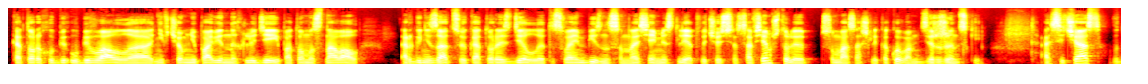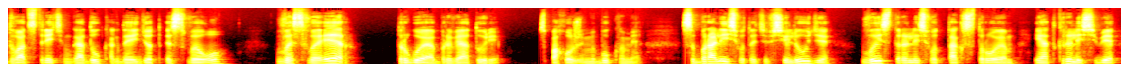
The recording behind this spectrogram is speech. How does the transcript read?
которых убивал а, ни в чем не повинных людей и потом основал организацию, которая сделала это своим бизнесом на 70 лет. Вы что, совсем, что ли, с ума сошли? Какой вам Дзержинский? А сейчас, в 23 году, когда идет СВО, в СВР, другой аббревиатуре, с похожими буквами, собрались вот эти все люди, выстроились вот так строем и открыли себе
